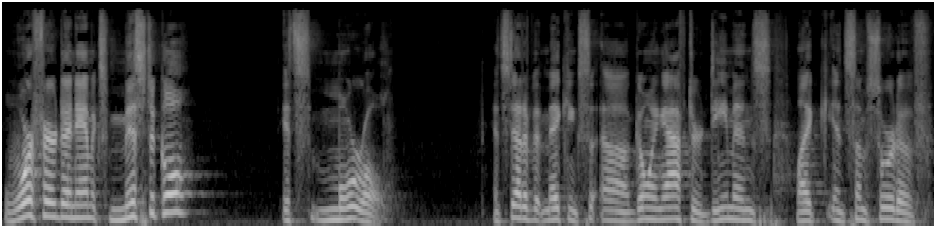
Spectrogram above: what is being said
warfare dynamics mystical, it's moral. Instead of it making uh, going after demons like in some sort of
